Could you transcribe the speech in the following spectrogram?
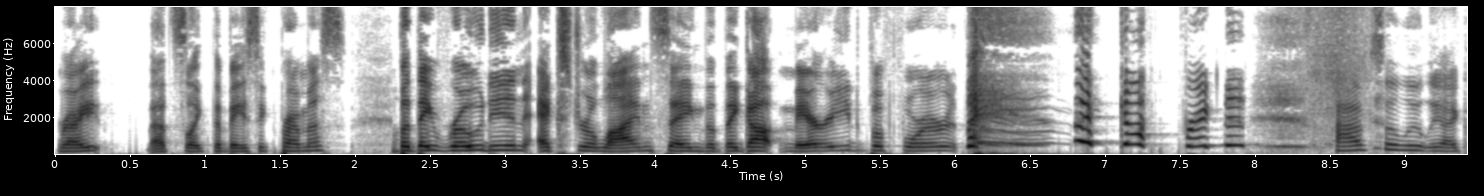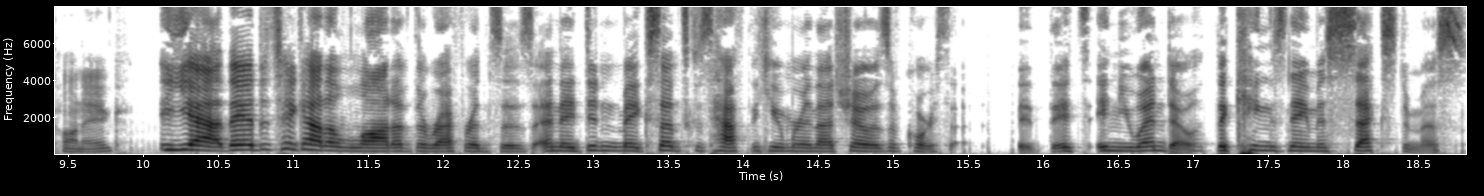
right? That's like the basic premise. But they wrote in extra lines saying that they got married before they got pregnant. Absolutely iconic. Yeah, they had to take out a lot of the references, and it didn't make sense because half the humor in that show is, of course, it, it's innuendo. The king's name is Sextimus.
